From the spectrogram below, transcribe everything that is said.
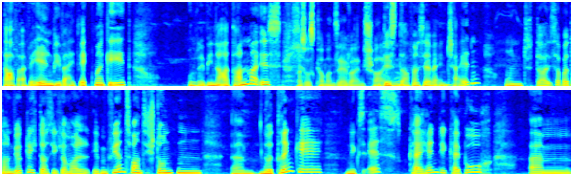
darf erwählen, wie weit weg man geht oder wie nah dran man ist. Also das kann man selber entscheiden. Das darf man selber mhm. entscheiden. Und da ist aber dann wirklich, dass ich einmal eben 24 Stunden ähm, nur trinke, nichts esse, kein Handy, kein Buch, ähm,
